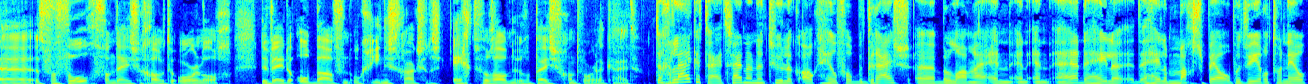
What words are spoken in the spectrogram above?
uh, het vervolg van deze grote oorlog, de wederopbouw van Oekraïne straks, dat is echt vooral een Europese verantwoordelijkheid. Tegelijkertijd zijn er natuurlijk ook heel veel bedrijfsbelangen en, en, en hè, de, hele, de hele machtsspel op het wereldtoneel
